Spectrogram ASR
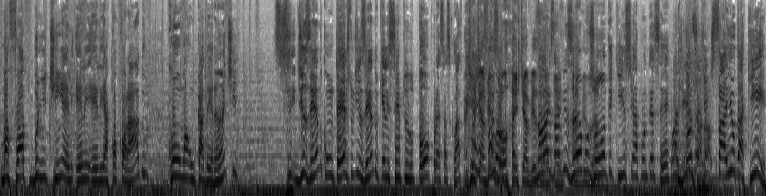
uma foto bonitinha, ele, ele, ele acocorado com uma- um cadeirante, se- dizendo, com um texto dizendo que ele sempre lutou por essas classes. A gente avisou, a gente avisou Nós aqui, avisamos avisamos. ontem que isso ia acontecer. quando a gente saiu daqui,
